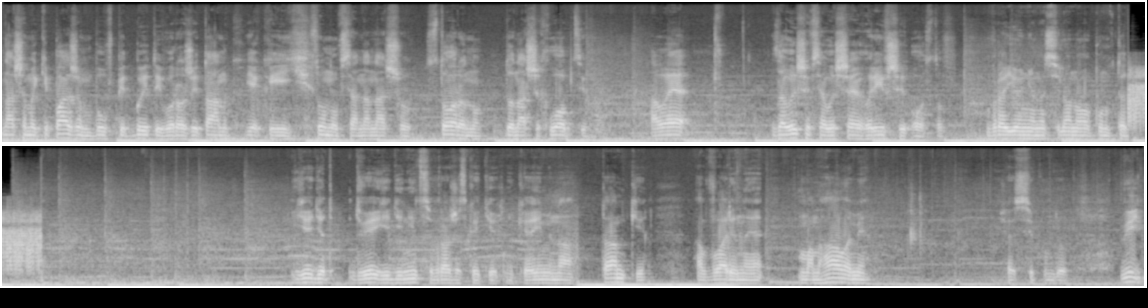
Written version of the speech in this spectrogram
Нашим екіпажем був підбитий ворожий танк, який сунувся на нашу сторону до наших хлопців. Але залишився лише горівший остров. В районі населеного пункту едет две единицы вражеской техники, а именно танки, обваренные мангалами. Сейчас, секунду. Вить,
